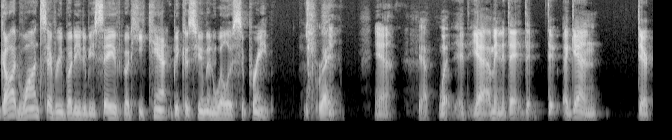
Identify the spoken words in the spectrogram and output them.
God wants everybody to be saved, but he can't because human will is supreme. Right. yeah. Yeah. What? It, yeah. I mean, they, they, they, again, they're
